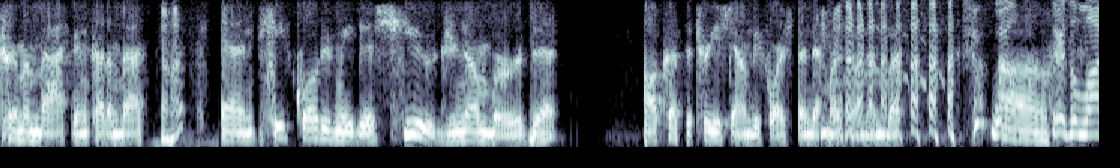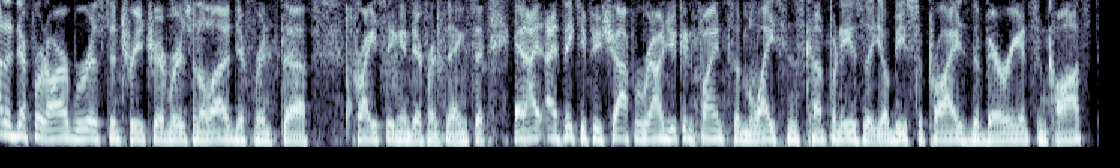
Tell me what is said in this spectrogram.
trim them back and cut them back. Uh huh. And he quoted me this huge number that I'll cut the trees down before I spend that much on them. But Well, Uh, there's a lot of different arborists and tree trimmers and a lot of different uh, pricing and different things. And, and I, I think if you shop around, you can find some licensed companies that you'll be surprised the variance in cost,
